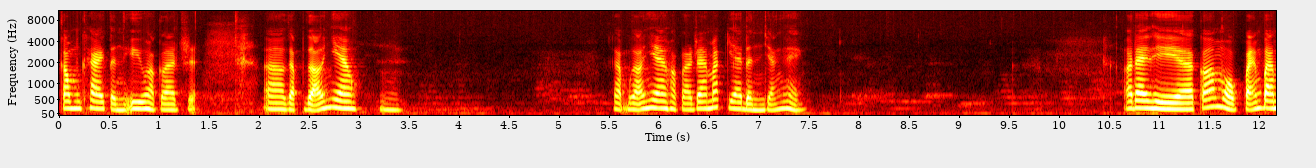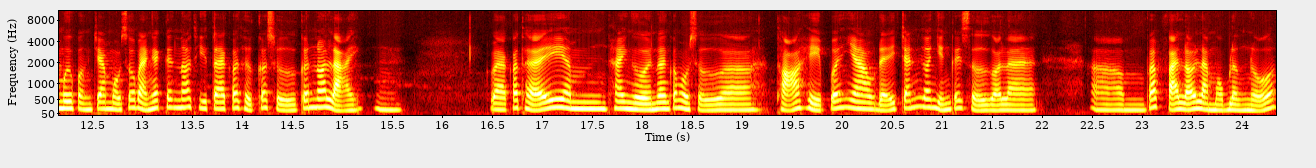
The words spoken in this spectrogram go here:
công khai tình yêu hoặc là ờ, gặp gỡ nhau ừ. gặp gỡ nhau hoặc là ra mắt gia đình chẳng hạn ở đây thì ờ, có một khoảng 30% một số bạn các kết nối thì ta có thực có sự kết nối lại ừ. và có thể um, hai người nên có một sự uh, thỏa hiệp với nhau để tránh có những cái sự gọi là uh, vấp phải lỗi lầm một lần nữa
